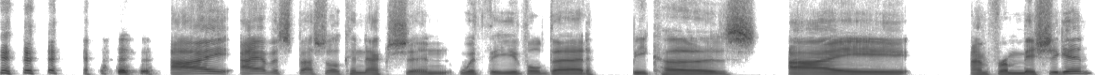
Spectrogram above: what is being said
I I have a special connection with the Evil Dead because I I'm from Michigan.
